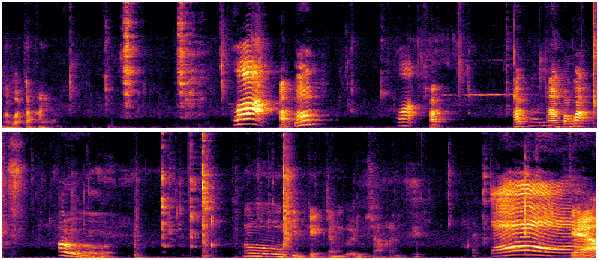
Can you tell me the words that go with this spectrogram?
มาพ่อตักให้พ่อครับป๊บพ่อครับครับอ่างกว้างๆเออโอ้กินเก่งจังเลยลูกสาวคันนี้แจ้แจ๋ว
